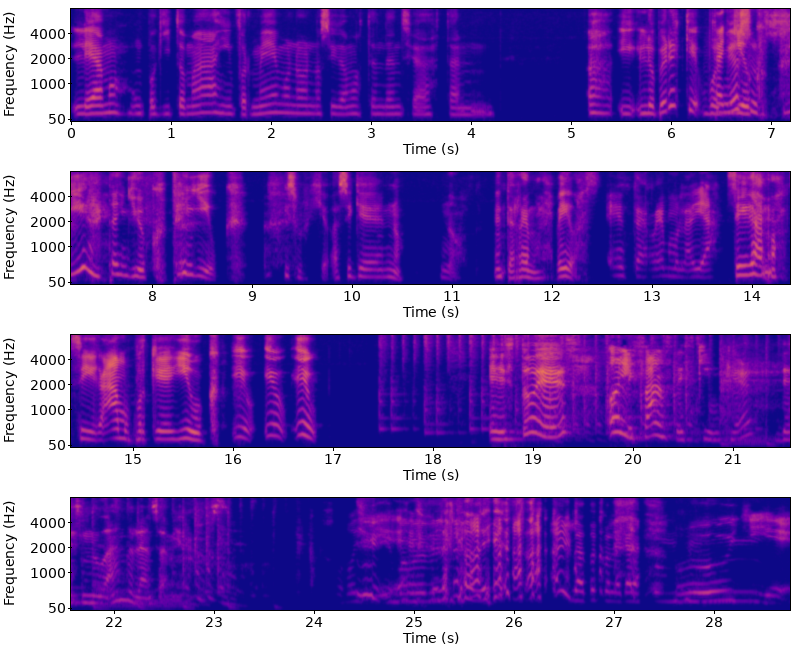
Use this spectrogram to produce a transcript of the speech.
leamos un poquito más, informémonos, no sigamos tendencias tan... Ah, y lo peor es que volvió a yuk. surgir tan yuk. tan yuk. y surgió. Así que no, No. enterrémoslas vivas. Enterrémosla ya. Sigamos. Sigamos, porque yuk. Iu, iu, iu. Esto es OnlyFans de skincare. Desnudando Lanzamientos. Oye, Mueve la cabeza. y la toco en la cara. Oye.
